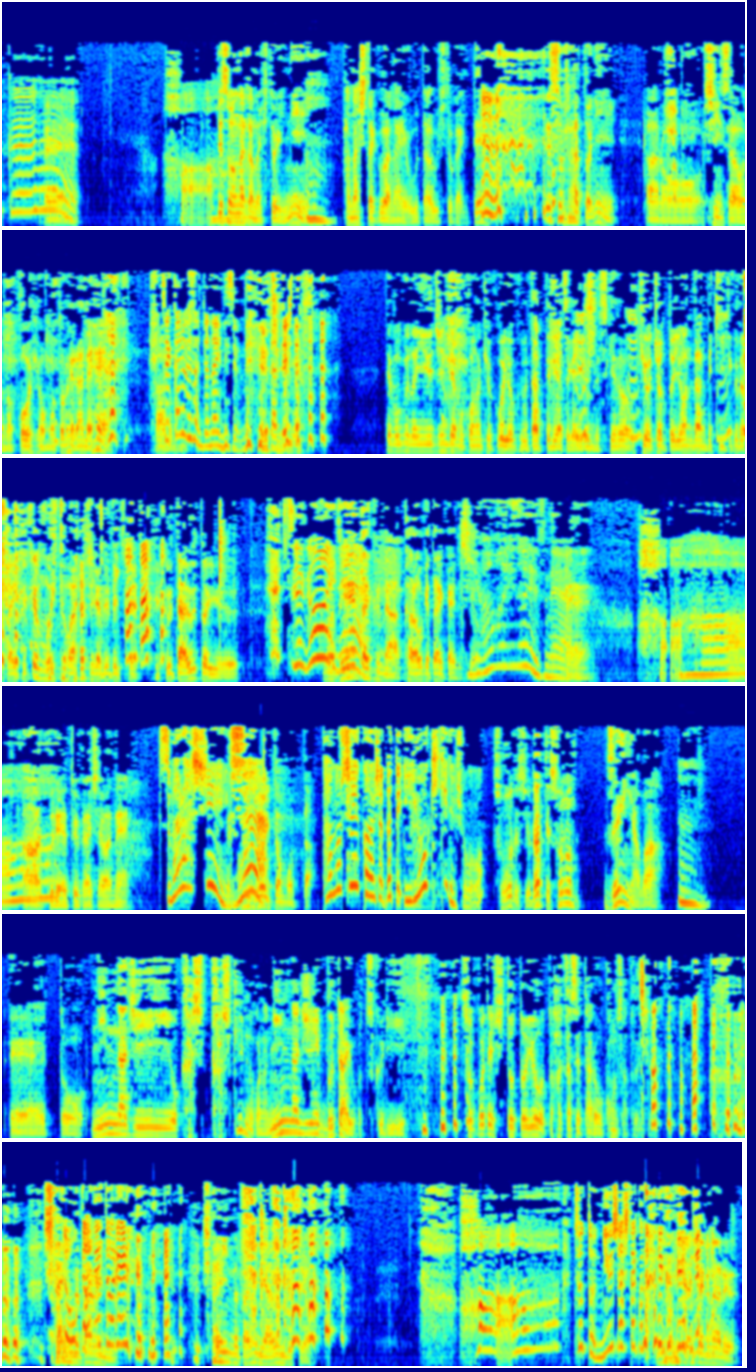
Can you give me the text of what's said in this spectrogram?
えはあ。で、その中の一人にうん、話したくはないを歌う人がいて、で、その後に、あの、審査の公表を求められ、それカルベさんじゃないんですよね。歌ってる人 で、僕の友人でもこの曲をよく歌ってるやつがいるんですけど、今日ちょっと読んだんで聞いてくださいって言って、森友嵐が出てきて 歌うという、すごもいうね。贅沢なカラオケ大会ですよ。極まりないですね。ええはあ。アークレイという会社はね、素晴らしいすごいね。と思った。楽しい会社。だって医療機器でしょ？そうですよ。だってその前夜は、うん。えーっと、ニンナジを貸し、貸し切るのかな？ニンナジ舞台を作り、そこで人と用と博士太郎コンサートですよ。社員おのために金取、れるよね。社員のために会うんですよ。はあ。ちょっと入社したくなってくるよ入社したくね。なる。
